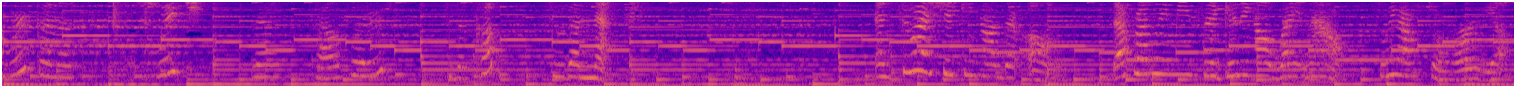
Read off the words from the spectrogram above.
So we're gonna switch the calipers to the cup to the net. And two are shaking on their own. That probably means they're getting out right now. So we have to hurry up.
